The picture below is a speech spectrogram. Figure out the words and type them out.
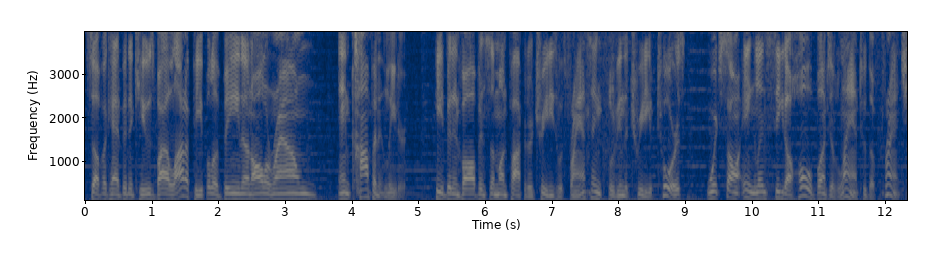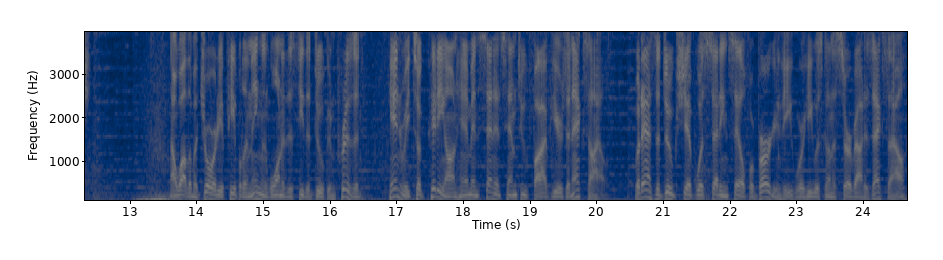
Suffolk had been accused by a lot of people of being an all around incompetent leader. He had been involved in some unpopular treaties with France, including the Treaty of Tours, which saw England cede a whole bunch of land to the French. Now, while the majority of people in England wanted to see the Duke imprisoned, Henry took pity on him and sentenced him to five years in exile. But as the Duke's ship was setting sail for Burgundy, where he was going to serve out his exile,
